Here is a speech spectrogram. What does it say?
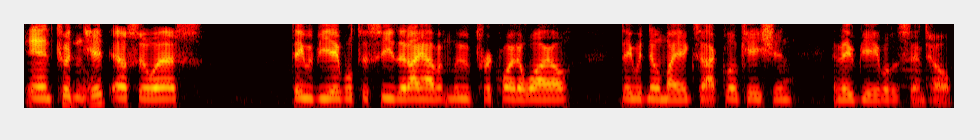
and couldn't hit SOS, they would be able to see that I haven't moved for quite a while. They would know my exact location and they would be able to send help.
